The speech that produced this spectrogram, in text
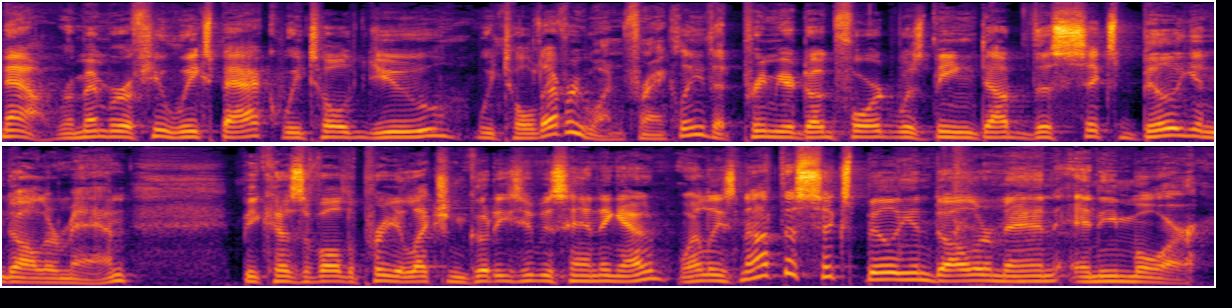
Now, remember a few weeks back, we told you, we told everyone, frankly, that Premier Doug Ford was being dubbed the $6 billion man because of all the pre election goodies he was handing out? Well, he's not the $6 billion man anymore.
